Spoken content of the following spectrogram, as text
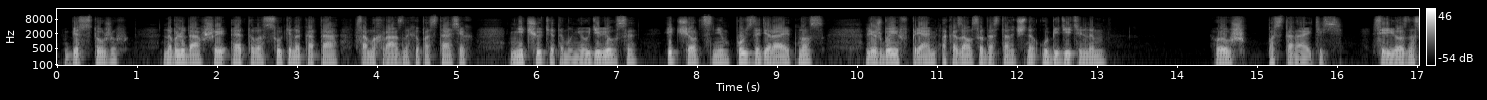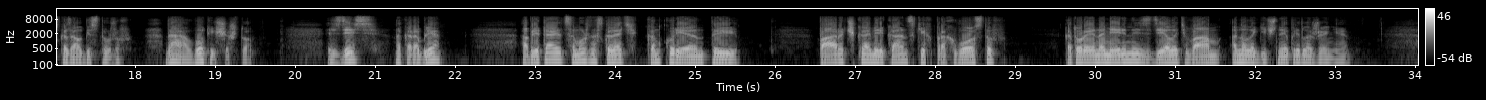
Бестужев, наблюдавший этого сукина кота в самых разных ипостасях, ничуть этому не удивился, и черт с ним, пусть задирает нос, лишь бы и впрямь оказался достаточно убедительным. — Вы уж постарайтесь, — серьезно сказал Бестужев. — Да, вот еще что. Здесь, на корабле, обретаются, можно сказать, конкуренты, парочка американских прохвостов, которые намерены сделать вам аналогичное предложение.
